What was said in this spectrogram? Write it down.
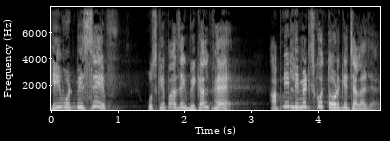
he would be safe उसके पास एक विकल्प है, अपनी लिमिट्स को तोड़ के चला जाए।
